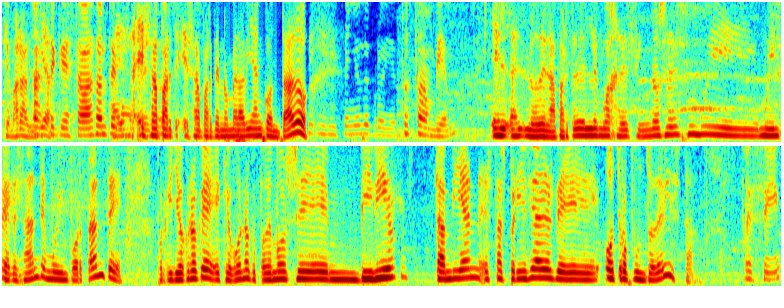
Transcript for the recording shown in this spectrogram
Qué maravilla. Así que está bastante Ah, esa, esa parte, esa parte no me la habían contado. Sí, y diseños de proyectos también. El- lo de la parte del lenguaje de signos es muy, muy Sí. interesante, muy importante, porque yo creo que, que, bueno que podemos eh, vivir también esta experiencia desde otro punto de vista. Pues sí.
